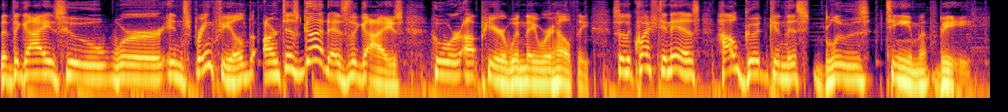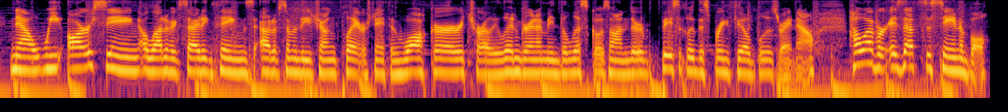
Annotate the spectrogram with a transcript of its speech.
that the guys who were in Springfield aren't as good as the guys who were up here when they were healthy. So the question is, how good can this Blues team be? Now, we are seeing a lot of exciting things out of some of these young players Nathan Walker, Charlie Lindgren. I mean, the list goes on. They're basically the Springfield Blues right now. However, is that sustainable?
